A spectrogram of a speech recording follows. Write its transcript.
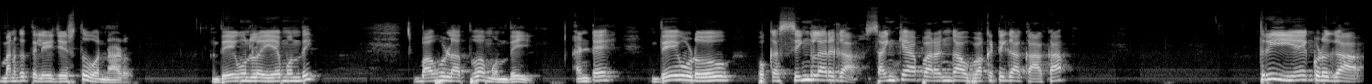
మనకు తెలియజేస్తూ ఉన్నాడు. దేవునిలో ఏముంది? బహుళత్వం ఉంది అంటే దేవుడు ఒక సింగులర్గా సంఖ్యాపరంగా ఒకటిగా కాక త్రీ ఏకుడుగా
